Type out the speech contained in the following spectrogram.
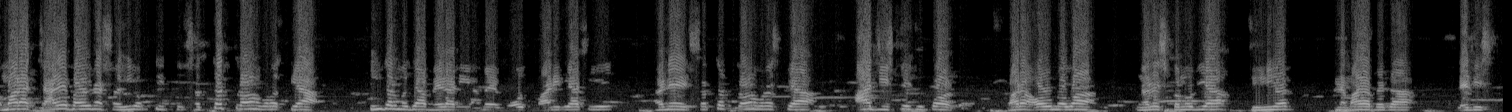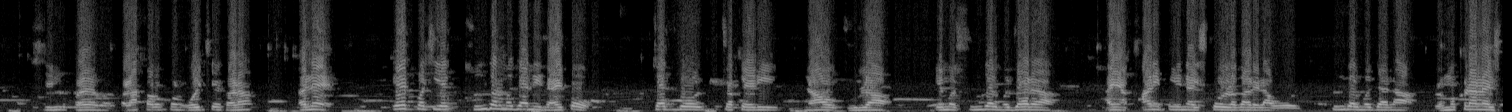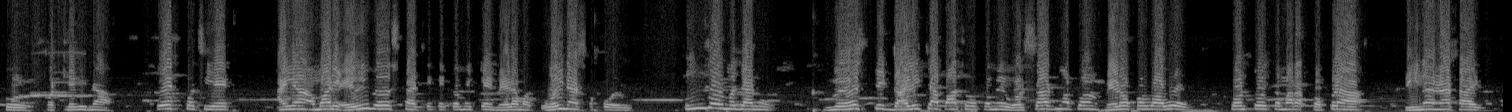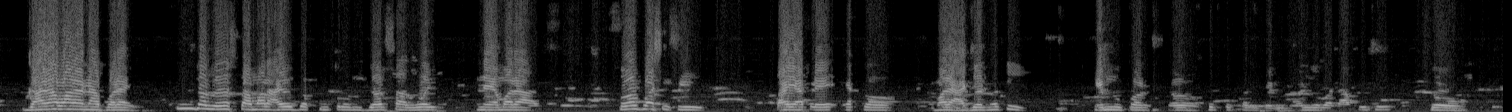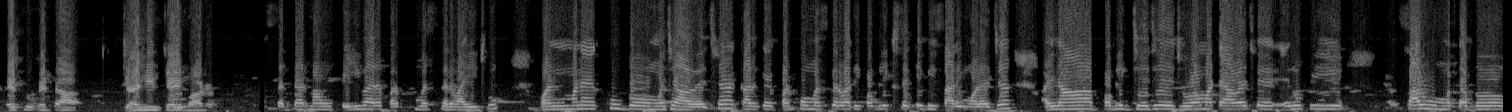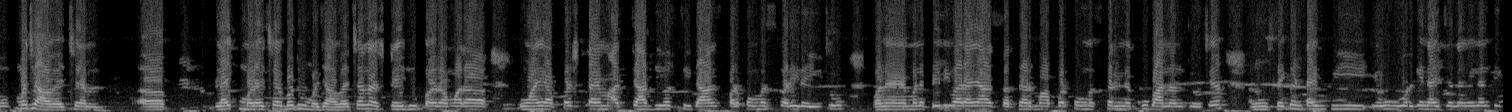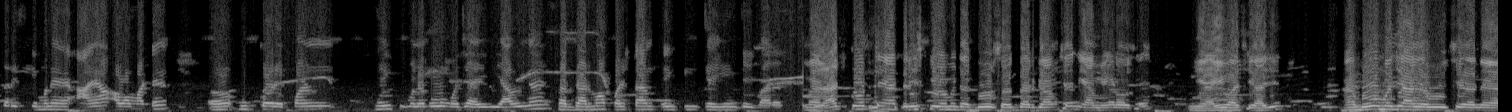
અમારા ચારે ભાઈઓના સહયોગથી સતત ત્રણ વર્ષ ત્યાં સુંદર મજા મેળાની અમે મોજ માણી રહ્યા છીએ અને સતત ત્રણ વર્ષ ત્યાં આ જ સ્ટેજ ઉપર મારા અવનવા નરેશ કનોડિયા જુનિયર અને મારા ભેગા લેડીઝ કલાકારો પણ હોય છે ઘણા. અને એક પછી એક સુંદર મજાની લાઈટો, ચકડોળ, ચકેરી, નાવ, ઝૂલા, એમાં સુંદર મજાના અહીંયા ખાણીપીણીના સ્ટોલ લગાડેલા હોય, સુંદર મજાના રમકડાના સ્ટોલ, કટલેરીના. એક પછી એક અહીંયા અમારી એવી વ્યવસ્થા છે કે તમે ક્યાંય મેળામાં જોઈ ના શકો એવું. સુંદર મજાનું વ્યવસ્થિત ગાલીચા પાછો તમે વરસાદમાં પણ મેળો કરવા આવો, પણ તો તમારા કપડાં ભીના ના થાય. ગાળાવાળા ના ભરાય. સુંદર વ્યવસ્થા અમારા આયોજક મિત્રોની દર સાલ હોય અને અમારા સ્વર્ગવાસી શ્રી ભાઈ આપણે એક અમારે હાજર નથી. એમનું પણ ખૂબ ખૂબ ધન્યવાદ આપું છું. તો એટલું કહેતા જય હિન્દ, જય ભારત. સરદારમાં હું પહેલી વાર પરફોર્મન્સ કરવા આવી છું. પણ મને ખૂબ મજા આવે છે, કારણ કે પરફોર્મન્સ કરવાથી પબ્લિક સેટી બી સારી મળે છે. અહીંના પબ્લિક જે જે જોવા માટે આવે છે, એનું બી સારું મતલબ મજા આવે છે એમ. લાઈક મળે છે, બધું મજા આવે છે ને સ્ટેજ ઉપર અમારા, હું અહીંયા ફર્સ્ટ ટાઈમ આ ચાર દિવસથી ડાન્સ પરફોર્મન્સ કરી રહી છું અને મને પહેલી વાર અહીંયા સરદારમાં પરફોર્મન્સ કરીને ખૂબ આનંદ થયો છે અને હું સેકન્ડ ટાઈમથી એવું ઓર્ગેનાઇઝરને વિનંતી કરીશ કે મને અહીંયા આવવા માટે બુક કરે. પણ થેન્ક યુ, મને બહુ મજા આવી આવીને સરદારમાં ફર્સ્ટ ટાઈમ થેન્ક યુ જય હિન્દ, જય ભારત. અમે રાજકોટથી ત્રીસ કિલોમીટર દૂર સરદાર ગામ છે, ત્યાં મેળો છે, ત્યાં આવ્યા છીએ આજે. બહુ મજા આવે એવું છે અને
